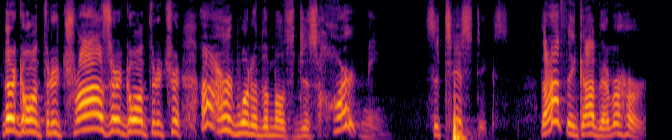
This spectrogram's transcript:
They're going through trials. They're going through. Tri- I heard one of the most disheartening statistics that I think I've ever heard.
